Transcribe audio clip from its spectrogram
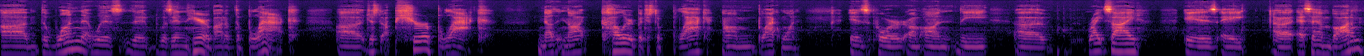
Um, the one that was that was in here about of the black, uh, just a pure black, nothing not colored, but just a black um, black one, is for um, on the uh, right side is a uh, SM bottom.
